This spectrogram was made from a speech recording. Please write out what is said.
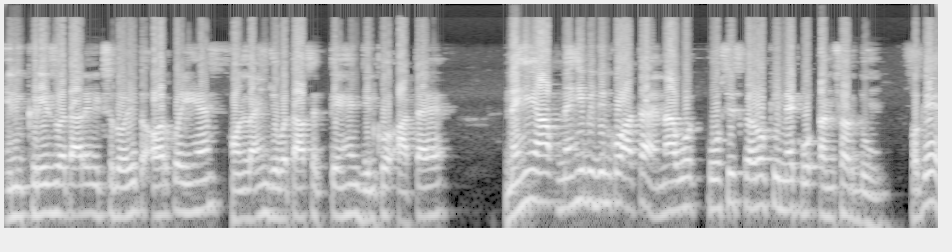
इंक्रीज बता रहे हैं इट्स रोहित, और कोई है ऑनलाइन जो बता सकते हैं जिनको आता है। नहीं आप, नहीं भी जिनको आता है, ना वो कोशिश करो कि मैं आंसर दूँ ओके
